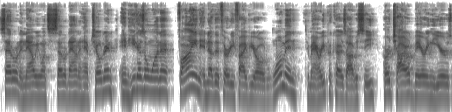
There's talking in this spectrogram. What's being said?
settled and now he wants to settle down and have children. And he doesn't want to find another 35 year old woman to marry because obviously her childbearing years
